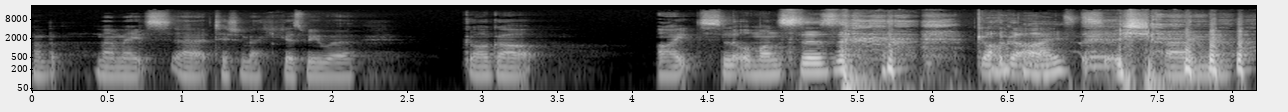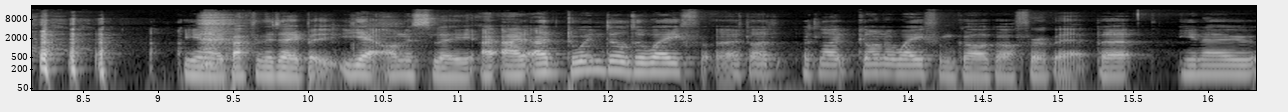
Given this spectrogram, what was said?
my, my mates, uh, Tish and Becky, because we were Gaga ites, little monsters. Gaga ites. Um, you know, back in the day. But yeah, honestly, I, I, I dwindled away from, I'd, I'd, I'd like gone away from Gaga for a bit. But, you know,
